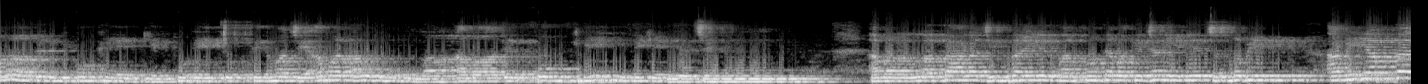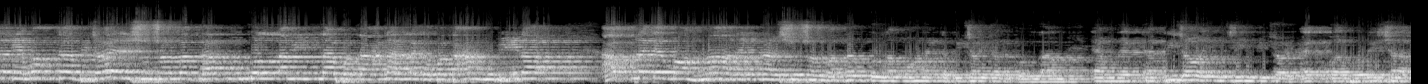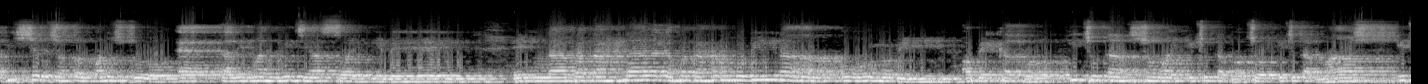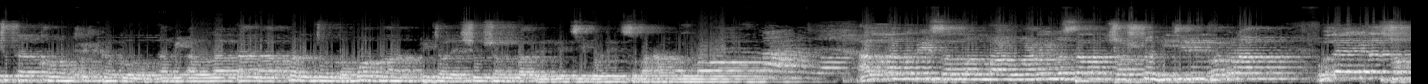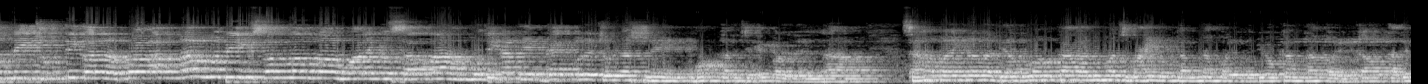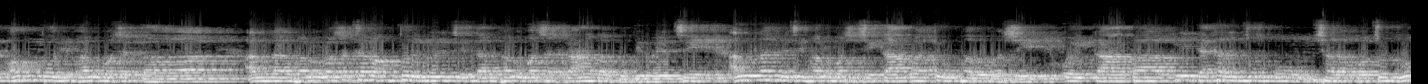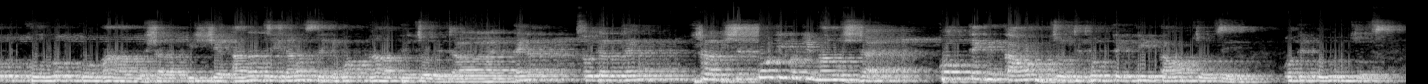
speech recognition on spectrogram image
আমাদের বিপক্ষে, কিন্তু এই চুক্তির মাঝে আমার আল্লাহ আমাদের পক্ষে লিখে দিয়েছেন। আমার আল্লাহ জিব্রাইলের মারফতে আমাকে জানিয়ে দিয়েছেন, নবী, আমি আপনাকে মক্কা বিজয়ের সুসংবাদ দান করলাম। ইন্না আপনাকে সুসংবাদ দান করলাম, মহান একটা বিজয় দান করলাম। এমন একটা বিজয় বিজয় একবার হলে সারা বিশ্বের সকল মানুষগুলো এক কালিমার নিচে আশ্রয় নেবে। ইন্না ফাতাহনা লাকা মুবিনা, ও নবী, অপেক্ষা করো, কিছুটা সময়, কিছুটা বছর, কিছুটা মাস, কিছুটা ক্ষণ অপেক্ষা করো। আমি আল্লাহ তাআলা আপনার জন্য মহান বিজয়ের সুসংবাদ রেখেছি বলে সুবহানাল্লাহ। আল্লাহ নবী সাল্লাল্লাহু আলাইহি ওয়াসাল্লাম ষষ্ঠ হিজরির ঘটনা হুদায়বিয়ার সন্ধি চুক্তি করার পর আল্লাহ নবী সাল্লাল্লাহু আলাইহি ওয়াসাল্লাম মদিনাতে ব্যাক করে চলে আসলেন, মক্কাতে যেতে পারলেন না। সাহাবাইরা রাদিয়াল্লাহু তাআলা আজমাইন কান্না করেন, নবীও কান্না করেন, কারণ তাদের অন্তরে ভালোবাসা কার আল্লাহ ভালোবাসা যার অন্তরে রয়েছে, তার ভালোবাসা কাবার প্রতি রয়েছে। আল্লাহকে যে ভালোবাসে, সে কাবাকেও ভালোবাসে। ওই কাবাকে দেখার জন্য সারা বছর লক্ষ লক্ষ মানুষ সারা বিশ্বের আনাচে কানাচ থেকে মক্কাতে চলে যায়। তাই না? সৌদি আরব যায় না? সারা বিশ্বের কোটি কোটি মানুষ যায়। প্রত্যেকদিন তাওয়াফ চলছে প্রত্যেক দিন তাওয়াফ চলছে। প্রত্যেক কুদুম চলছে।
